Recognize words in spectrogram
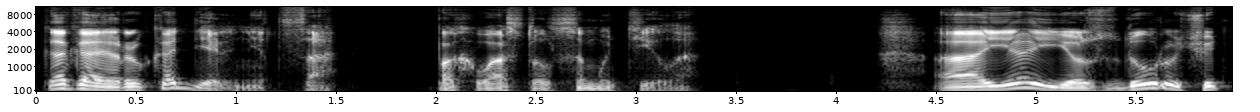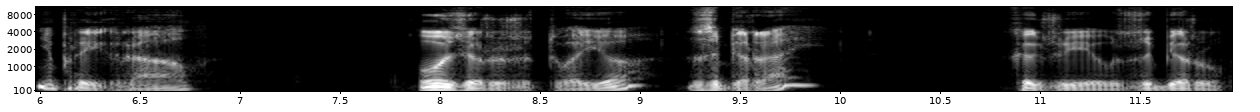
какая рукодельница! — похвастался Мутила. — А я ее с дуру чуть не проиграл. Озеро же твое, забирай. — Как же я его заберу?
